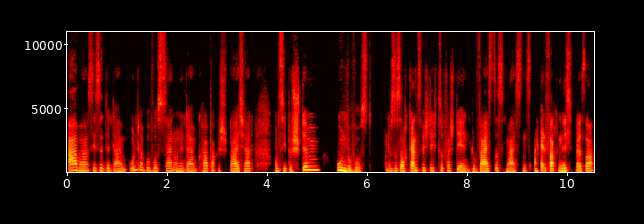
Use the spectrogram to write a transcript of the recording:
aber sie sind in deinem Unterbewusstsein und in deinem Körper gespeichert und sie bestimmen unbewusst und das ist auch ganz wichtig zu verstehen, du weißt es meistens einfach nicht besser.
